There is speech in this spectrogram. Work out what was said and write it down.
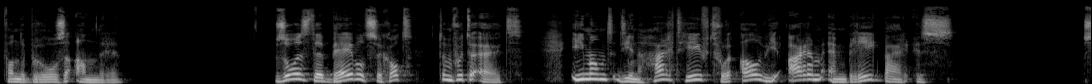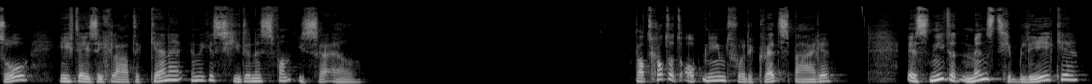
van de broze anderen. Zo is de Bijbelse God ten voeten uit, iemand die een hart heeft voor al wie arm en breekbaar is. Zo heeft hij zich laten kennen in de geschiedenis van Israël. Dat God het opneemt voor de kwetsbaren, is niet het minst gebleken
